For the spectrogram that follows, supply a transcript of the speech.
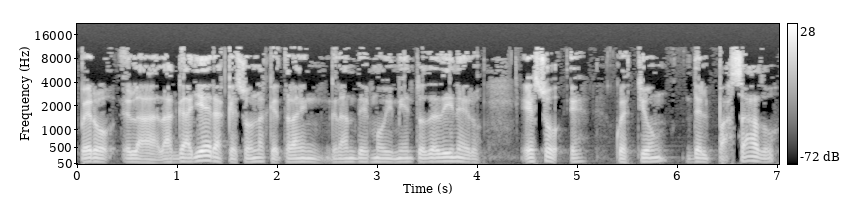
pero las galleras que son las que traen grandes movimientos de dinero, eso es cuestión del pasado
